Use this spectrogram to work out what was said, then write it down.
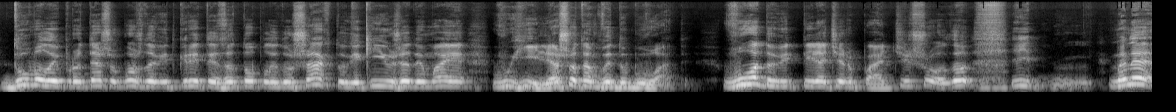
думали про те, що можна відкрити затоплену шахту, в якій вже немає вугілля. А що там видобувати? Воду від тіля черпати, чи що? Ну, і мене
